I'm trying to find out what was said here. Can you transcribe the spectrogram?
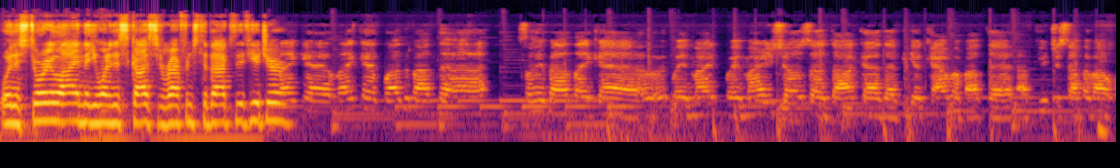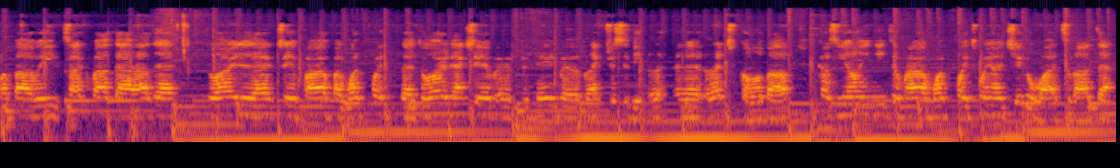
or the storyline that you want to discuss in reference to Back to the Future? Like uh, like uh, what about the something about like uh, when Marty when Marty shows uh, Doc uh, the video camera about the uh, future stuff about about we talk about that how the DeLorean actually power by one point the DeLorean actually made electricity uh, electrical about because you only need to power 1.29 gigawatts about that.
